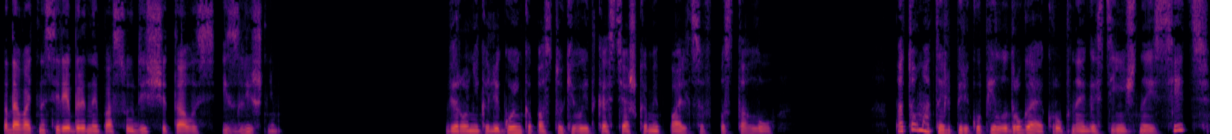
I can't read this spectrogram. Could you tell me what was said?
Подавать на серебряной посуде считалось излишним. Вероника легонько постукивает костяшками пальцев по столу. Потом отель перекупила другая крупная гостиничная сеть.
